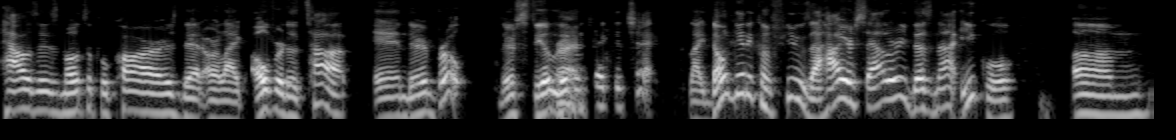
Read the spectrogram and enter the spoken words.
houses, multiple cars that are like over the top and they're broke. They're still Right. living check to check. Like, don't get it confused. A higher salary does not equal um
